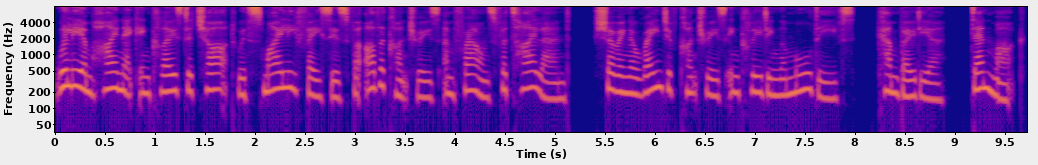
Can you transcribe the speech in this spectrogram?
William Heinecke enclosed a chart with smiley faces for other countries and frowns for Thailand, showing a range of countries including the Maldives, Cambodia, Denmark,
